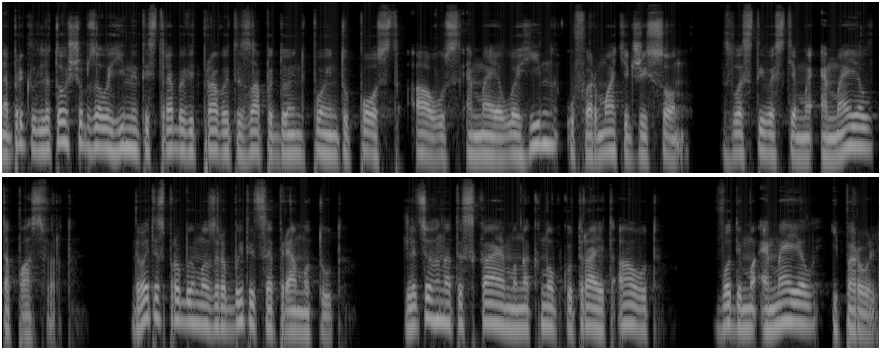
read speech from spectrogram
Наприклад, для того, щоб залогінитись, треба відправити запит до ендпоінту post aus email login у форматі JSON з властивостями email та password. Давайте спробуємо зробити це прямо тут. Для цього натискаємо на кнопку Try it out, вводимо email і пароль.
